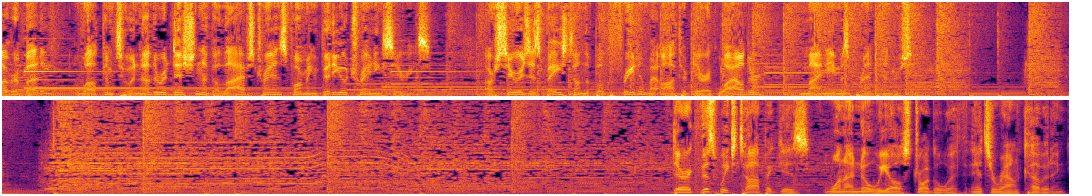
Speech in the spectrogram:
everybody, and welcome to another edition of the Lives Transforming Video Training Series. Our series is based on the book Freedom by author Derek Wilder. My name is Brent Henderson. Derek, this week's topic is one I know we all struggle with, and it's around coveting.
